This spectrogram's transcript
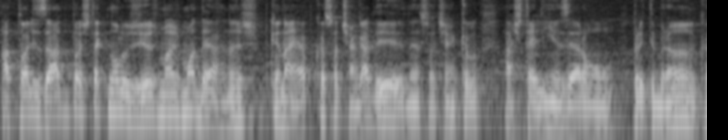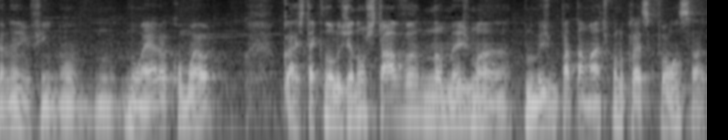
atualizado para as tecnologias mais modernas, porque na época só tinha HD, né? Só tinha aquilo, as telinhas eram preto e branca, né? Enfim, não, não era como é a tecnologia não estava no, mesma, no mesmo patamar quando o Classic foi lançado.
